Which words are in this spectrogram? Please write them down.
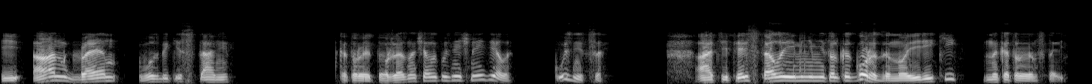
и Ангрен в Узбекистане, которое тоже означало кузнечное дело, кузница. А теперь стало именем не только города, но и реки, на которой он стоит.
